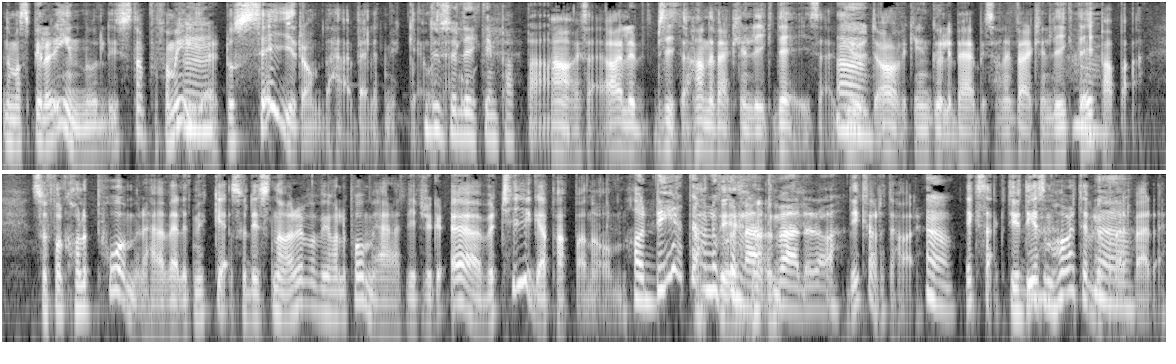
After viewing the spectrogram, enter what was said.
när man spelar in och lyssnar på familjer, då säger de det här väldigt mycket. Mm. Du är så lik din pappa. Ja, exakt. Ja, eller precis, han är verkligen lik dig. Så här, Ja. Gud, ja, vilken gullig bebis. Han är verkligen lik dig pappa. Så folk håller på med det här väldigt mycket. Så det är snarare vad vi håller på med är att vi försöker övertyga pappan om. Har det ett evolutionärt värde då? Det är klart att det har. Ja. Exakt, det är det som har ett evolutionärt värde.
